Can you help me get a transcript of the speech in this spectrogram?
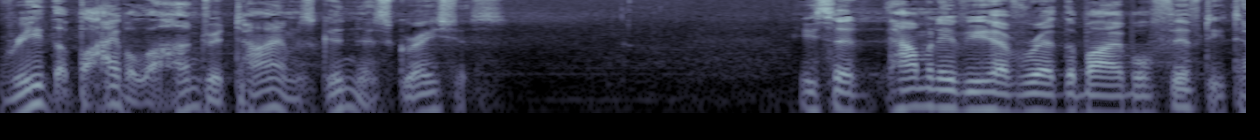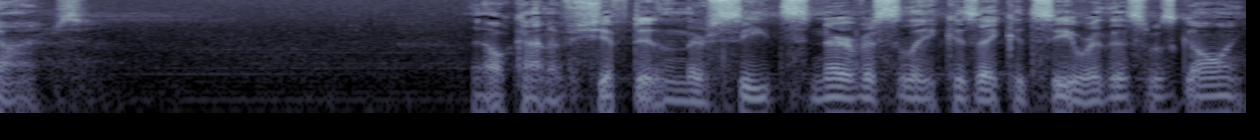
Read the Bible a 100 times, goodness gracious. He said, How many of you have read the Bible 50 times? They all kind of shifted in their seats nervously because they could see where this was going.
